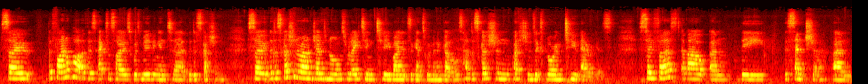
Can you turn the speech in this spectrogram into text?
So the final part of this exercise was moving into the discussion. So the discussion around gender norms relating to violence against women and girls had discussion questions exploring two areas. So first about um, the the censure um,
